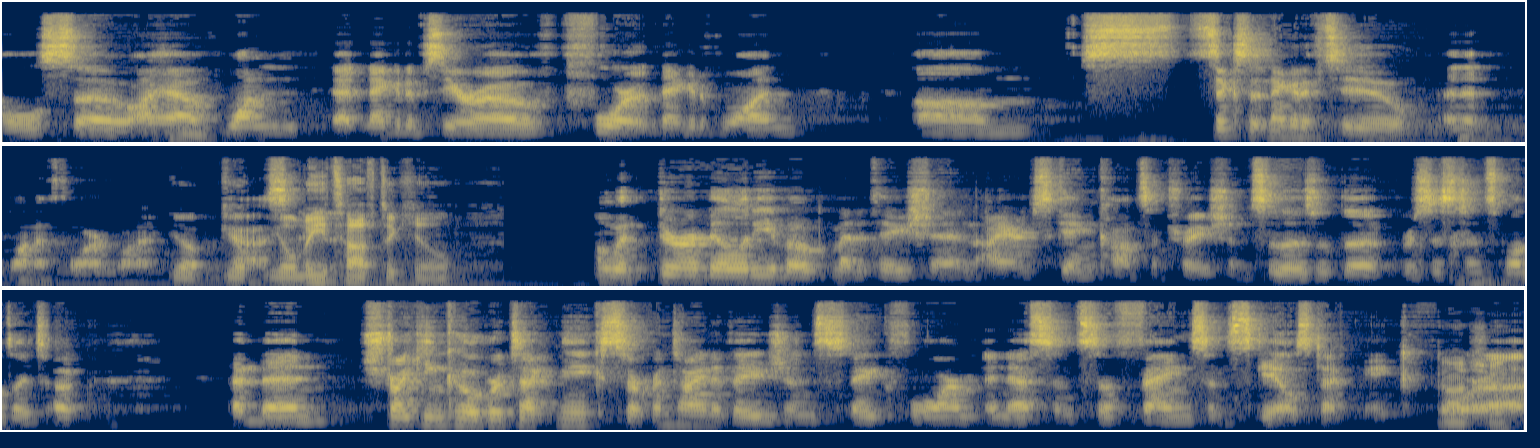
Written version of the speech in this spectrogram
also I have one at negative zero, four at negative one, um, six at negative two, and then one at four and one at Yep. You'll, you'll be tough to kill. with durability, of oak meditation, iron skin, concentration. So those are the resistance ones I took. And then striking cobra technique, serpentine evasion, snake form, and essence of fangs and scales technique. for, Gotcha. uh,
